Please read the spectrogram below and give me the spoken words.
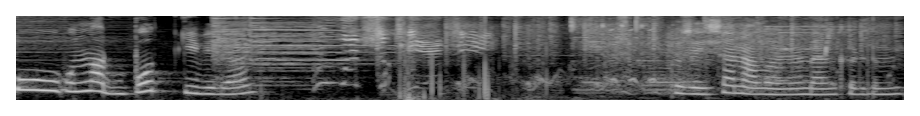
Oo bunlar bot gibi lan. Kuzey sen al onu ben kırdım.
